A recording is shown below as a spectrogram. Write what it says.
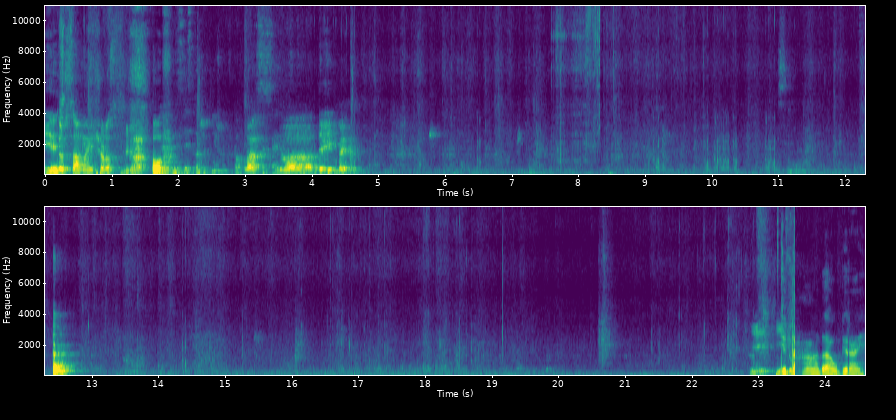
И Есть. то же самое еще раз берем. Готов. Здесь тоже книжка кто? Раз, два, три, поехали. Есть. И Дета- А, да, убирай.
